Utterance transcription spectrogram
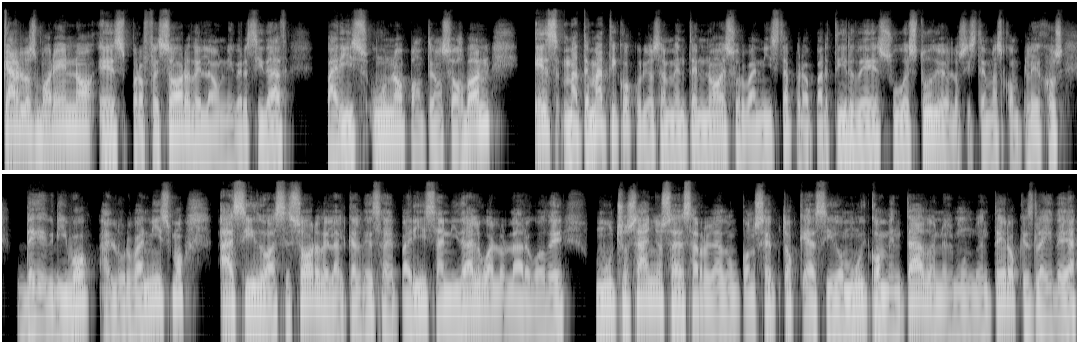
Carlos Moreno es profesor de la Universidad París 1, Panthéon Sorbonne, es matemático, curiosamente no es urbanista, pero a partir de su estudio de los sistemas complejos derivó al urbanismo. Ha sido asesor de la alcaldesa de París, San Hidalgo, a lo largo de muchos años. Ha desarrollado un concepto que ha sido muy comentado en el mundo entero, que es la idea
